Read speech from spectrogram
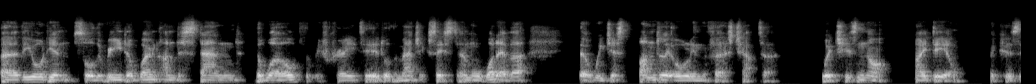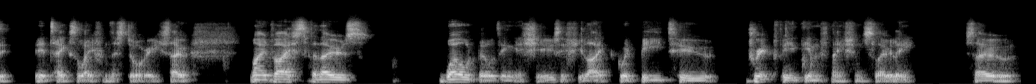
uh, the audience or the reader won't understand the world that we've created or the magic system or whatever that we just bundle it all in the first chapter which is not ideal because it, it takes away from the story. So, my advice for those world building issues, if you like, would be to drip feed the information slowly. So,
